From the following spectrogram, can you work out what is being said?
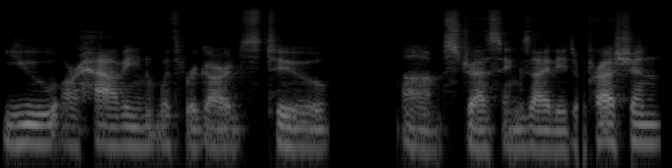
you are having with regards to um, stress, anxiety, depression.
